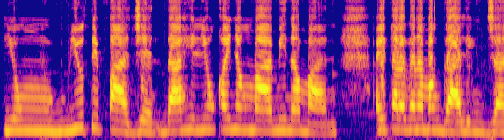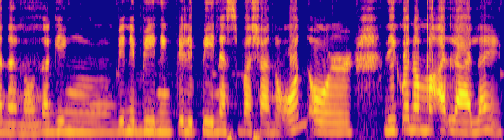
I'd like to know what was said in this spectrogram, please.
yung beauty pageant dahil yung kanyang mami naman ay talaga namang galing dyan ano, naging binibining Pilipinas ba siya noon or di ko na maalala eh.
